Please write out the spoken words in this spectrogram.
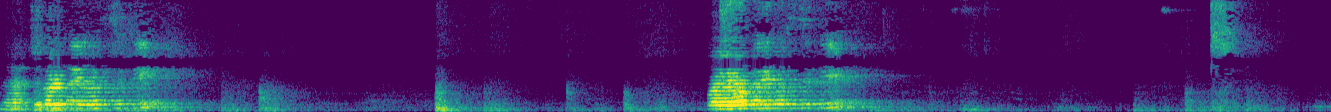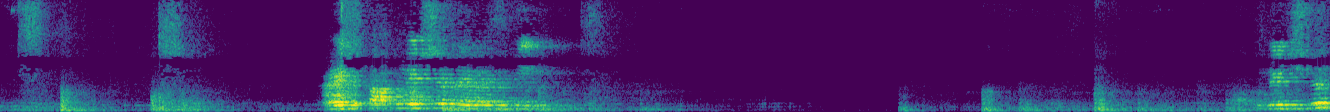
natural diversity biodiversity and population diversity. Population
